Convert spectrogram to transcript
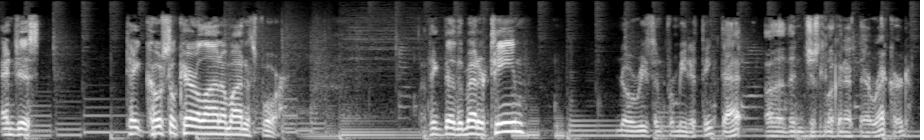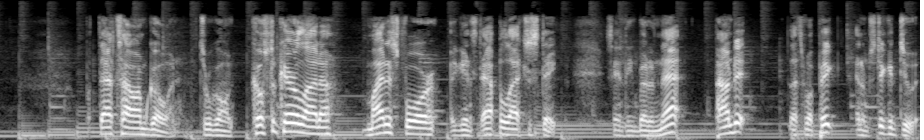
and just take Coastal Carolina minus four. I think they're the better team. No reason for me to think that other than just looking at their record. That's how I'm going. So we're going Coastal Carolina minus four against Appalachian State. Same thing better than that. Pound it. That's my pick, and I'm sticking to it.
